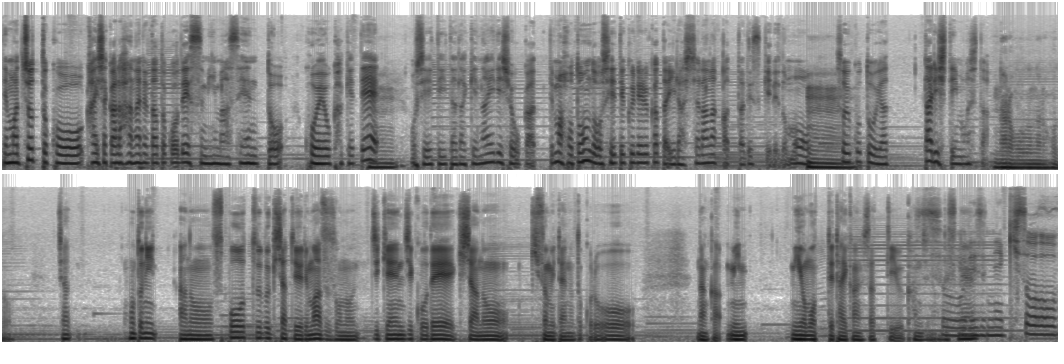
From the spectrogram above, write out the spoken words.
で、まあ、ちょっとこう会社から離れたところですみませんと声をかけて教えていただけないでしょうか。って、まあ、ほとんど教えてくれる方いらっしゃらなかったですけれどもそういうことをやったりしていました。なるほどなるほど。じゃ本当にあのスポーツ部記者というよりまずその事件事故で記者の基礎みたいなところをなんかみ身をもって体感したっていう感じなんですね。そうですね。基礎を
